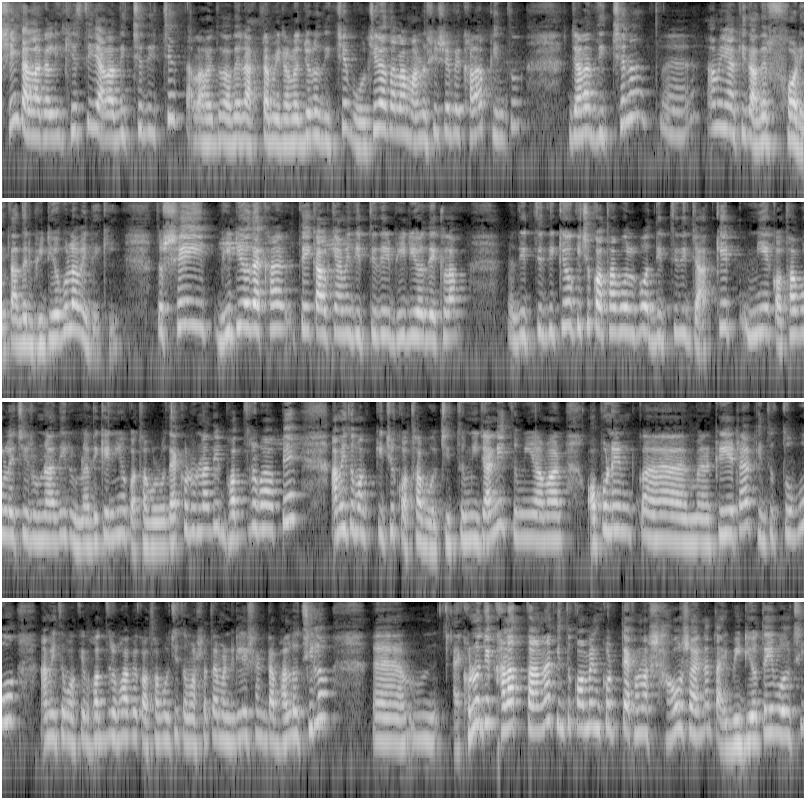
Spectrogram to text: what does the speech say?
সেই গালাগালি খিস্তি যারা দিচ্ছে দিচ্ছে, তারা হয়তো তাদের রাগটা মেটানোর জন্য দিচ্ছে। বলছি না তারা মানুষ হিসেবে খারাপ, কিন্তু যারা দিচ্ছে না আমি আর কি তাদের ফরে তাদের ভিডিওগুলো আমি দেখি। তো সেই ভিডিও দেখাতেই কালকে আমি দীপ্তিদির ভিডিও দেখলাম। দীপ্তিদিকেও কিছু কথা বলব। দীপ্তিদি যাকে নিয়ে কথা বলেছি, রুনাদি, রুনাদিকে নিয়েও কথা বলব। দেখো রুনাদি, ভদ্রভাবে আমি তোমাকে কিছু কথা বলছি। তুমি জানি তুমি আমার অপোনেন্ট ক্রিয়েটার কিন্তু তবুও আমি তোমাকে ভদ্রভাবে কথা বলছি। তোমার সাথে আমার রিলেশনটা ভালো ছিল। এখনও যে খারাপ তা না, কিন্তু কমেন্ট করতে এখন আর সাহস হয় না, তাই ভিডিওতেই বলছি।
